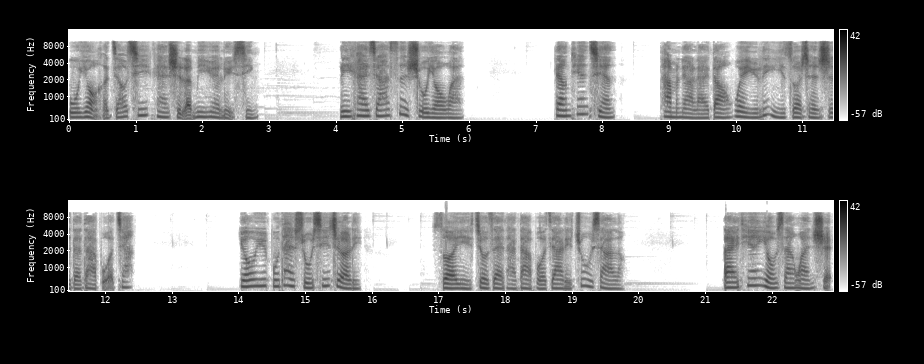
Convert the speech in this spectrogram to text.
吴勇和娇妻开始了蜜月旅行，离开家四处游玩。两天前。他们俩来到位于另一座城市的大伯家。由于不太熟悉这里，所以就在他大伯家里住下了。白天游山玩水，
